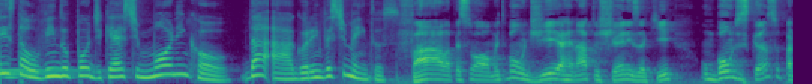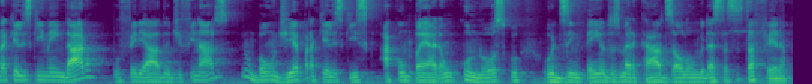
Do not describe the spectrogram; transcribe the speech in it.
está ouvindo o podcast Morning Call, da Ágora Investimentos. Fala pessoal, muito bom dia. Renato Chanes aqui. Um bom descanso para aqueles que emendaram o feriado de finados e um bom dia para aqueles que acompanharão conosco o desempenho dos mercados ao longo desta sexta-feira.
